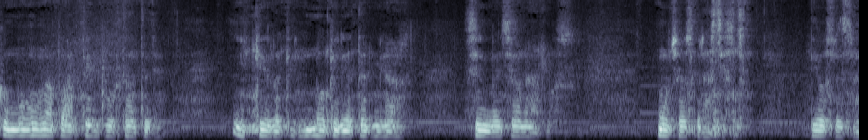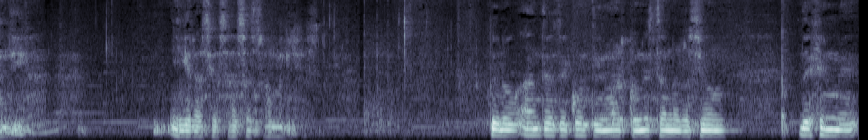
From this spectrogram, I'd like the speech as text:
como una parte importante y quiero que no quería terminar sin mencionarlos. Muchas gracias. Dios les bendiga. Y gracias a esas familias. Pero antes de continuar con esta narración, déjenme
